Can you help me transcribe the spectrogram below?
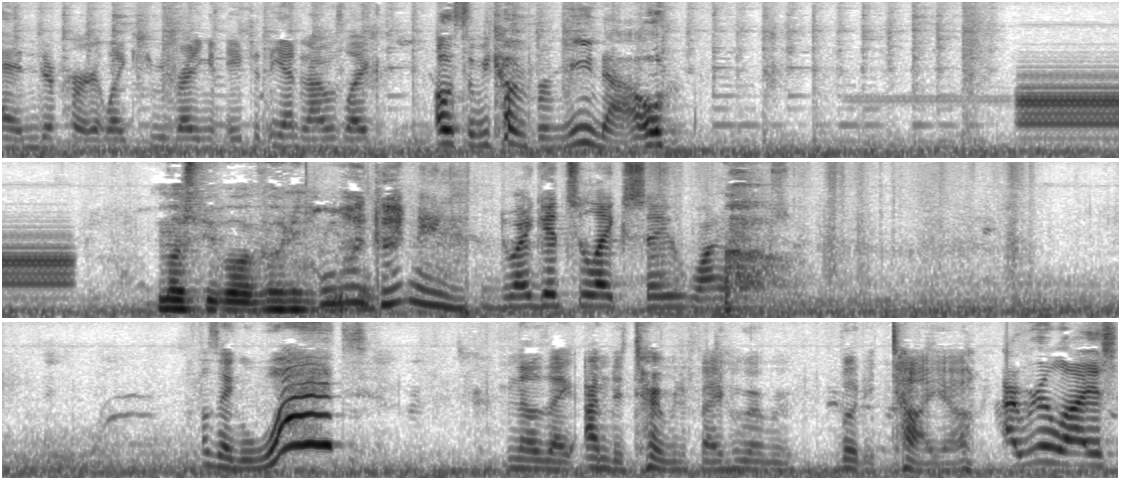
end of her, like she was writing an H at the end, and I was like, "Oh, so we coming for me now?" Most people are voting for Oh my goodness. Do I get to like say why? I was like, "What?" And I was like, "I'm determined to fight whoever voted Ty out." I realize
